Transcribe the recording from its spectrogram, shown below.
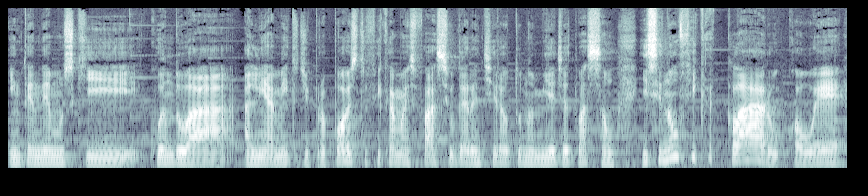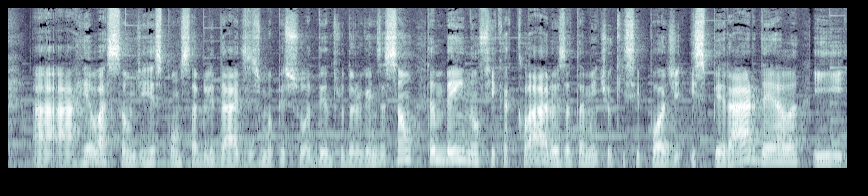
entendemos que quando há alinhamento de propósito fica mais fácil garantir autonomia de atuação. E se não fica claro qual é a, a relação de responsabilidades de uma pessoa dentro da organização, também não fica claro exatamente o que se pode esperar dela e,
